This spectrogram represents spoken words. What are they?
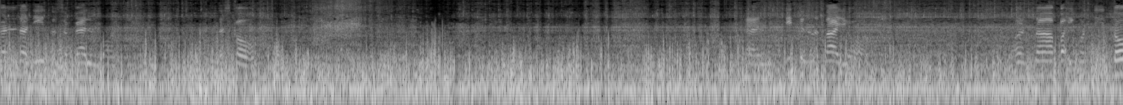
Ganda dito sa Belmont. Let's go. And dito na tayo. Napaikot dito.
